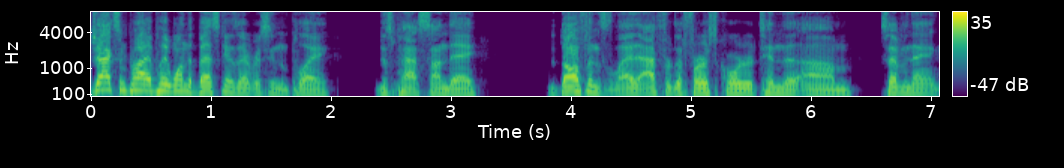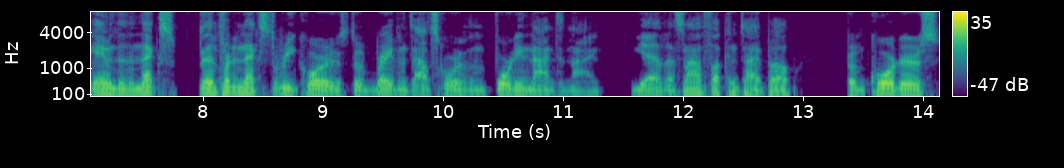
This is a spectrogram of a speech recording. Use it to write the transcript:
Jackson probably played one of the best games I've ever seen him play this past Sunday. The Dolphins led after the first quarter, 10 to um seven that game, and then the next then for the next three quarters, the Ravens outscored them 49 to 9. Yeah, that's not a fucking typo. From quarters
